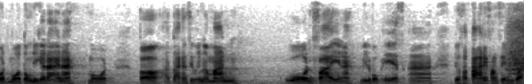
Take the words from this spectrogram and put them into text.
กดโหมดตรงนี้ก็ได้นะ โหมด ก็อัตราการซื้อน้ำมัน โวลต์ไฟนะ มีระบบ ASR เดี๋ยวสตาร์ทให้ฟังเสียงดีกว่า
